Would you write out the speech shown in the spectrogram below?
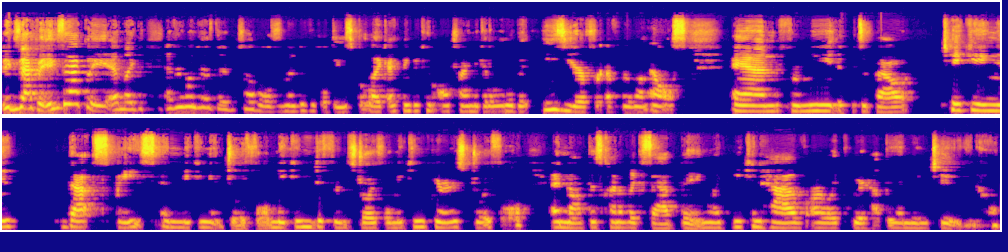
exactly, exactly. And like everyone has their troubles and their difficulties, but like I think we can all try and make it a little bit easier for everyone else. And for me, it's about taking that space and making it joyful, making difference joyful, making queerness joyful, and not this kind of like sad thing. Like we can have our like queer happy ending too, you know?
